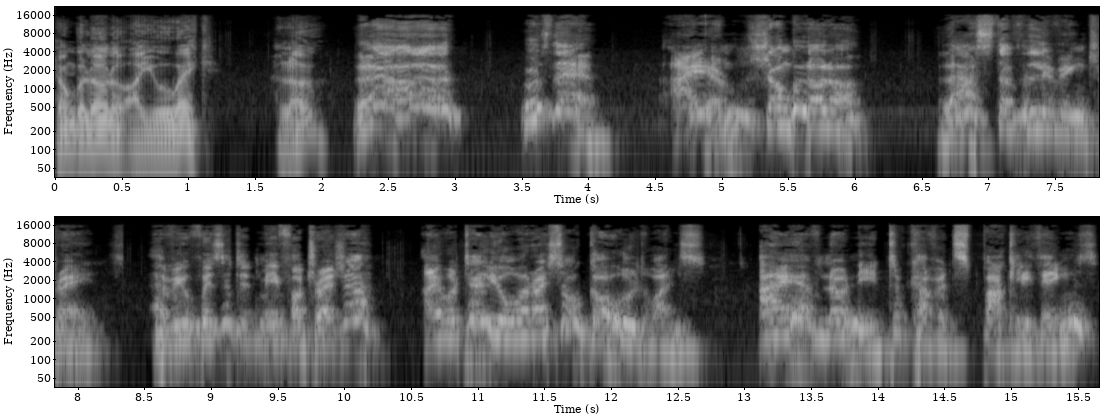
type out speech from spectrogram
Shongololo, are you awake? Hello? Ah! Who's there? I am Shongololo, last of the living trains. Have you visited me for treasure? I will tell you where I saw gold once. I have no need to covet sparkly things.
